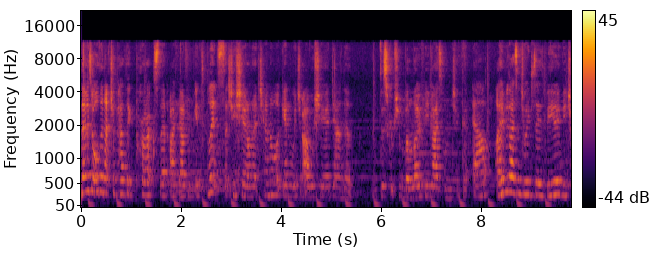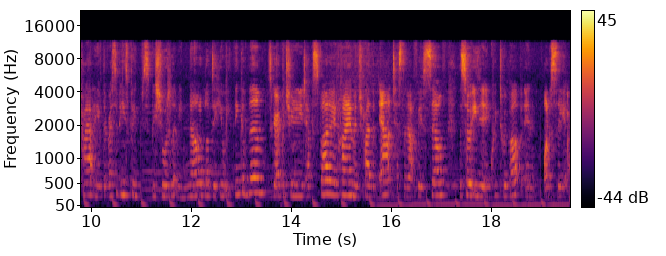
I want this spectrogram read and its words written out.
Those are all the naturopathic products that I found from It's Blitz that she shared on her channel, again which I will share down the description below for you guys if you want to check that out. I hope you guys enjoyed today's video. If you try out any of the recipes, please be sure to let me know. I'd love to hear what you think of them. It's a great opportunity to have a spa day at home and try them out, test them out for yourself. They're so easy and quick to whip up and honestly uh,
